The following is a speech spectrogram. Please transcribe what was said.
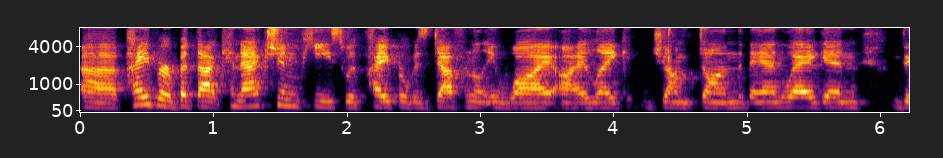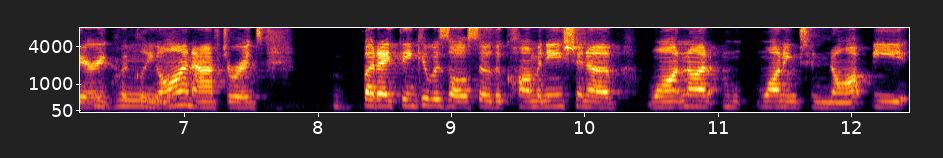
uh, Piper, but that connection piece with Piper was definitely why I like jumped on the bandwagon very quickly mm-hmm. on afterwards. But I think it was also the combination of want not wanting to not be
